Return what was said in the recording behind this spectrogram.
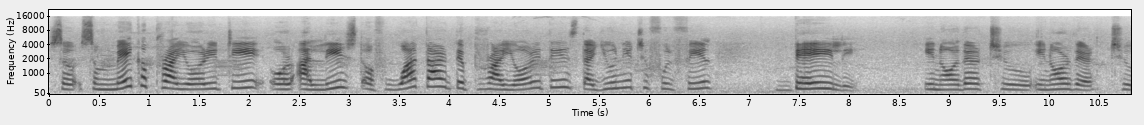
So, so make a priority or a list of what are the priorities that you need to fulfill daily in order to in order to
